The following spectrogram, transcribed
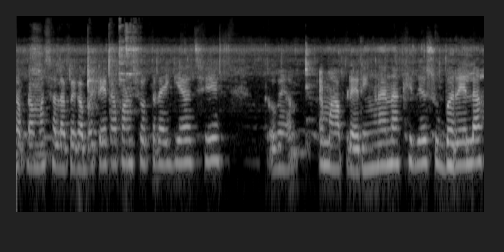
આપણા મસાલા ભેગા બટેટા પણ સોતરાઈ ગયા છે. તો હવે એમાં આપણે રીંગણા નાખી દઈશું ભરેલા.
